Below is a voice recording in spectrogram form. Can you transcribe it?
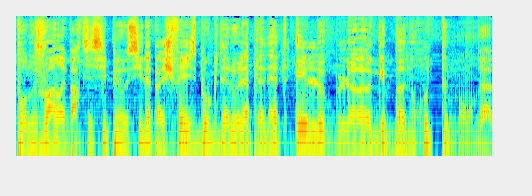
Pour nous joindre et participer aussi, la page Facebook d'Allo la planète et le blog Bonne route tout le monde.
